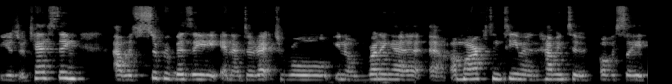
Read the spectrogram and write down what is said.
user testing. I was super busy in a director role, you know, running a, a marketing team and having to obviously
